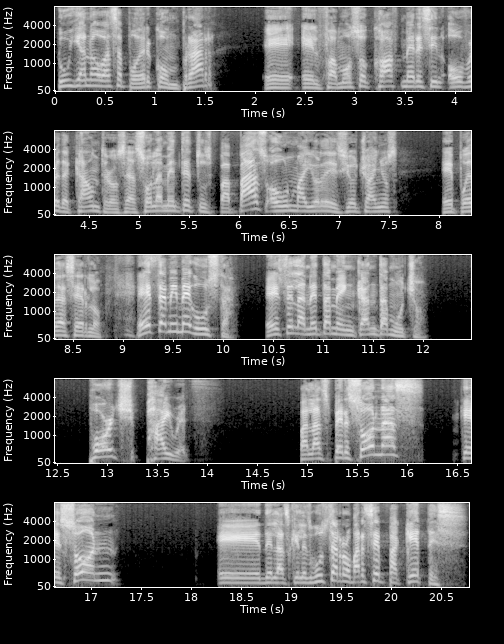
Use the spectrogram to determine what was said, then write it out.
tú ya no vas a poder comprar eh, el famoso cough medicine over the counter. O sea, solamente tus papás o un mayor de 18 años eh, puede hacerlo. Este a mí me gusta. Este, la neta, me encanta mucho. Porch Pirates. Para las personas que son eh, de las que les gusta robarse paquetes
